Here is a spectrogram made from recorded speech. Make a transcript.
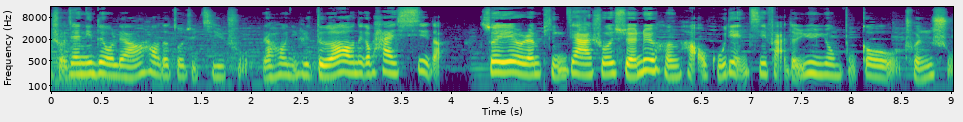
首先，你得有良好的作曲基础，然后你是德奥那个派系的，所以也有人评价说旋律很好，古典技法的运用不够纯熟。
